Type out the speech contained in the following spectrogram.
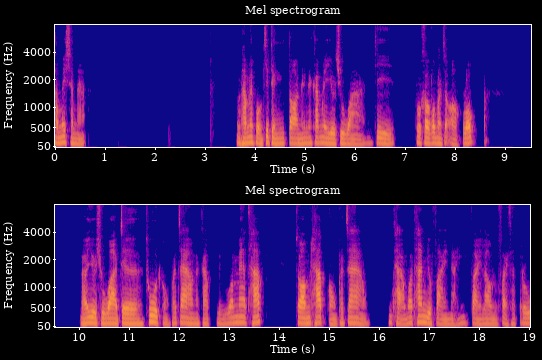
ทำให้ชนะ มันทำให้ผมคิดถึงตอนนึงนะครับ ในโยชูวาที่พวกเขากำลังจะออกรบ แล้วโยชูวาเจอทูตของพระเจ้านะครับ หรือว่าแม่ทัพจอมทัพของพระเจ้า ถามว่าท่านอยู่ฝ่ายไหน ฝ่ายเราหรือฝ่ายศัตรู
